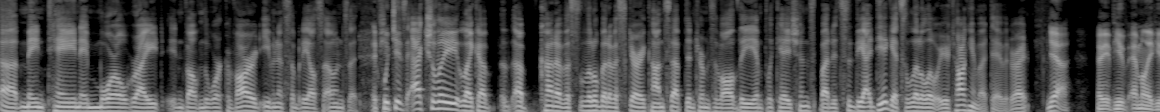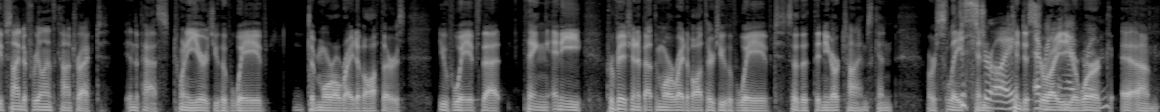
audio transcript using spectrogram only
uh, maintain a moral right involved in the work of art, even if somebody else owns it, you, which is actually like a, a kind of a little bit of a scary concept in terms of all the implications, but it's, the idea gets a little at what you're talking about, David, right? Yeah. If you've, Emily, if you've signed a freelance contract, in the past 20 years, you have waived the moral right of authors. You've waived that thing, any provision about the moral right of authors you have waived so that the New York Times can or Slate destroy can, can destroy your work. Um,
